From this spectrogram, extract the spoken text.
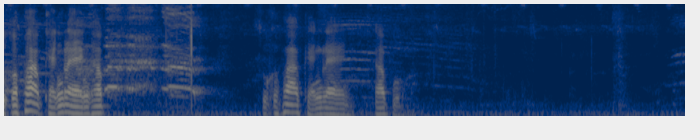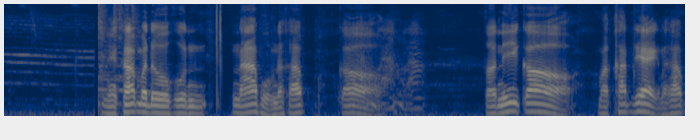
สุขภาพแข็งแรงครับ สุขภาพแข็งแรงครับผมนี่ครับมาดูคุณน้าผมนะครับ ก็ตอนนี้ก็มาคัดแยกนะครับ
